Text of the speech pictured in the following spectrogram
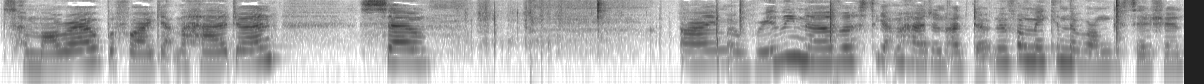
tomorrow before I get my hair done. So I'm really nervous to get my hair done. I don't know if I'm making the wrong decision,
